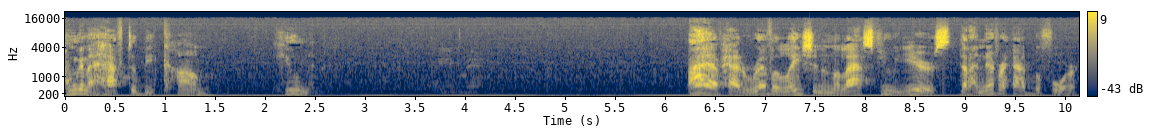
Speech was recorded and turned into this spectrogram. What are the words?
I'm going to have to become human. I have had revelation in the last few years that I never had before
